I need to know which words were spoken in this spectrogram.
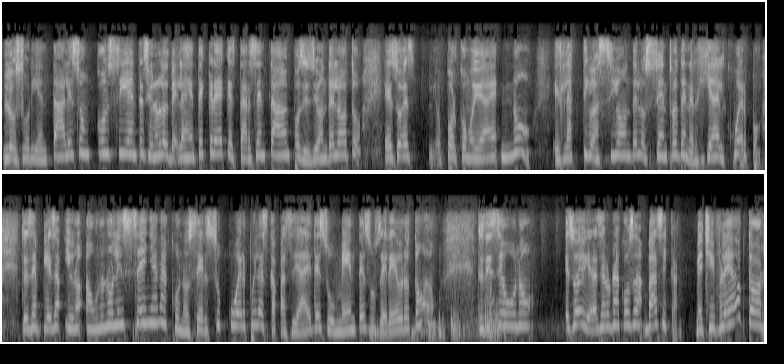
Los orientales son conscientes y uno los ve, la gente cree que estar sentado en posición de loto, eso es por comodidad, no, es la activación de los centros de energía del cuerpo. Entonces empieza, y uno, a uno no le enseñan a conocer su cuerpo y las capacidades de su mente, su cerebro, todo. Entonces dice uno, eso debiera ser una cosa básica. ¿Me chiflé, doctor?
